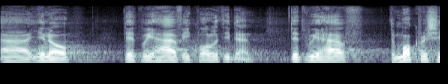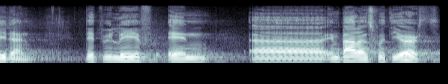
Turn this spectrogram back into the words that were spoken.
Uh, you know, did we have equality then? Did we have democracy then? Did we live in, uh, in balance with the earth?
